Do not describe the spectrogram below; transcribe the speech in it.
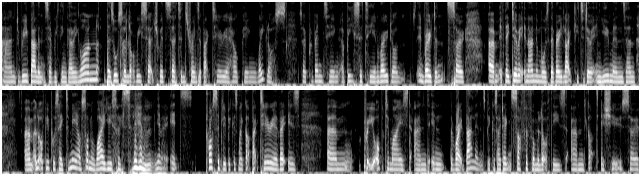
and rebalance everything going on. There's also a lot of research with certain strains of bacteria helping weight loss, so preventing obesity in rodents. In rodents, so um, if they do it in animals, they're very likely to do it in humans. And um, a lot of people say to me, "Oh, why are you so slim?" You know, it's possibly because my gut bacteria is um, pretty optimized and in the right balance because I don't suffer from a lot of these um, gut issues. So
